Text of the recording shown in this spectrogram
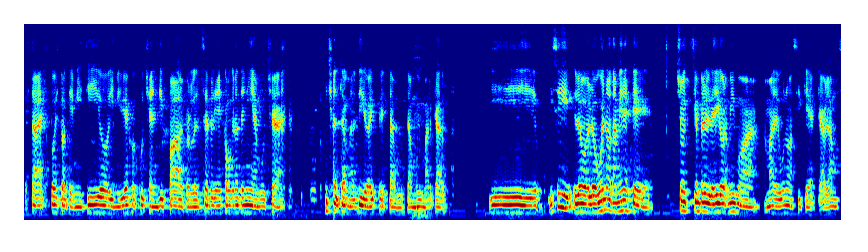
estaba expuesto a que mi tío y mi viejo escuchen Deep Purple, Led Zeppelin, es como que no tenía mucha mucha alternativa, ¿viste? Está, está muy marcado. Y, y sí, lo, lo bueno también es que yo siempre le digo lo mismo a, a más de uno, así que, que hablamos.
